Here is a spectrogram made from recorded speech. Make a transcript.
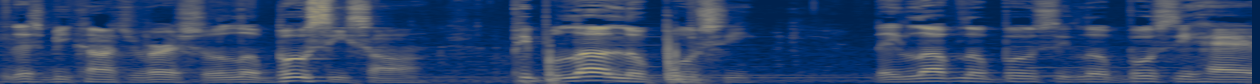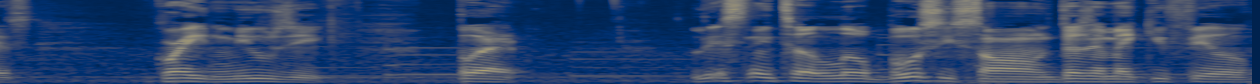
let's be controversial. A Lil Boosie song. People love Lil Boosie. They love Lil Boosie. Lil Boosie has great music, but listening to a Lil Boosie song doesn't make you feel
